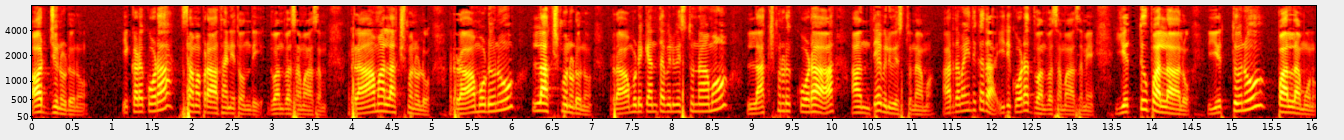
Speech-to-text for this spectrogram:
అర్జునుడును. ఇక్కడ కూడా సమ ప్రాధాన్యత ఉంది. ద్వంద్వ సమాసం. రామ లక్ష్మణులు రాముడును లక్ష్మణుడును. రాముడికి ఎంత విలువిస్తున్నామో లక్ష్మణుడికి కూడా అంతే విలువిస్తున్నాము. అర్థమైంది కదా? ఇది కూడా ద్వంద్వ సమాసమే. ఎత్తు పల్లాలు. ఎత్తును పల్లమును.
